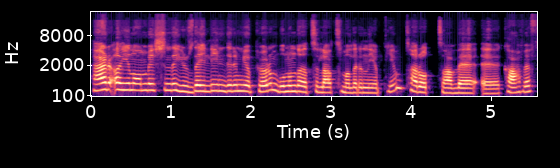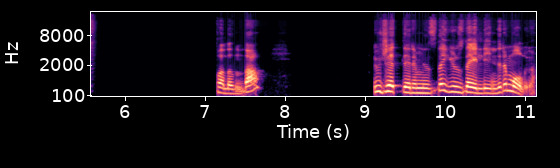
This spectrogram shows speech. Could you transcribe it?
her ayın 15'inde %50 indirim yapıyorum. Bunun da hatırlatmalarını yapayım. Tarotta ve e, kahve falında ücretlerimizde %50 indirim oluyor.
